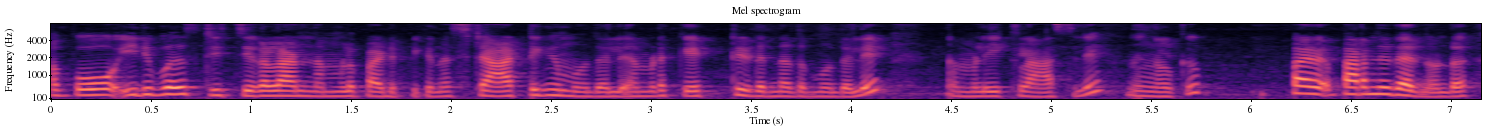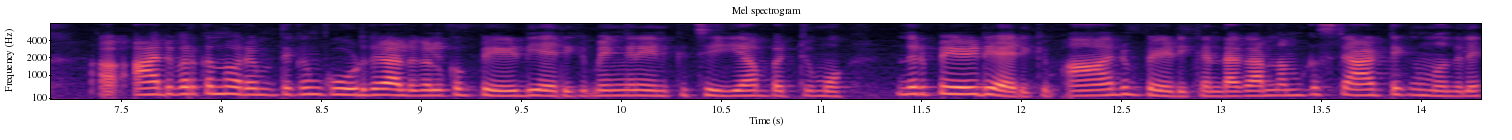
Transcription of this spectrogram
അപ്പോൾ ഇരുപത് സ്റ്റിച്ചുകളാണ് നമ്മൾ പഠിപ്പിക്കുന്നത് സ്റ്റാർട്ടിങ് മുതൽ നമ്മുടെ കെട്ടിടുന്നത് മുതൽ നമ്മൾ ഈ ക്ലാസ്സിൽ നിങ്ങൾക്ക് പറഞ്ഞു തരുന്നുണ്ട്. ആ- ആര്യവർക്കെന്ന് പറയുമ്പോഴത്തേക്കും കൂടുതൽ ആളുകൾക്കും പേടിയായിരിക്കും. എങ്ങനെ എനിക്ക് ചെയ്യാൻ പറ്റുമോ എന്നൊരു പേടിയായിരിക്കും. ആരും പേടിക്കണ്ട. കാരണം നമുക്ക് സ്റ്റാർട്ടിങ് മുതൽ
